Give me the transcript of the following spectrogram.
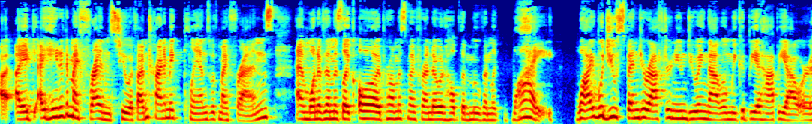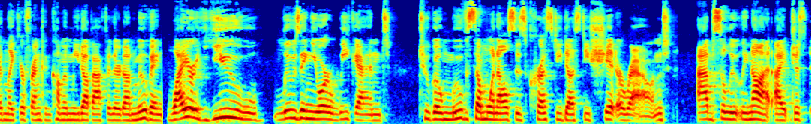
I, I, hate it in my friends too. If I'm trying to make plans with my friends and one of them is like, oh, I promised my friend I would help them move. I'm like, why? Why would you spend your afternoon doing that when we could be at happy hour and like your friend can come and meet up after they're done moving? Why are you losing your weekend to go move someone else's crusty, dusty shit around. Absolutely not. I just,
